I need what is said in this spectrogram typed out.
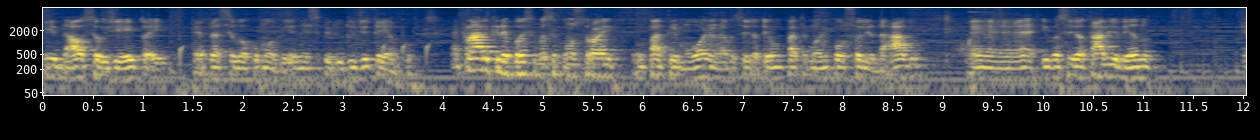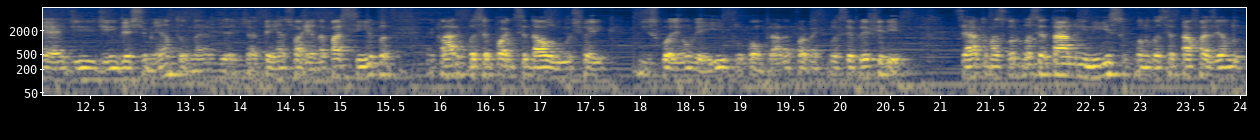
e dá o seu jeito aí é, para se locomover nesse período de tempo. É claro que depois que você constrói um patrimônio, né, você já tem um patrimônio consolidado é, e você já está vivendo é, de, de investimentos, né, já tem a sua renda passiva, é claro que você pode se dar o luxo aí de escolher um veículo, comprar da forma que você preferir certo? Mas quando você está no início, quando você está fazendo,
